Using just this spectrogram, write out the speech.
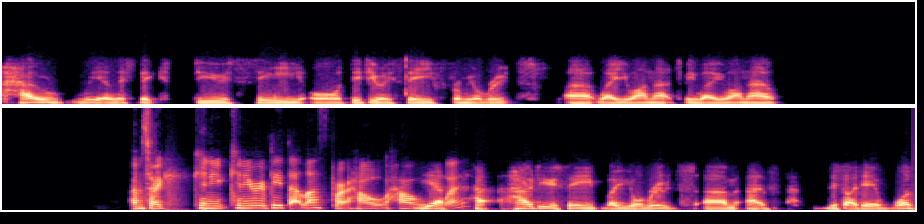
how realistic do you see, or did you see from your roots uh, where you are now to be where you are now? I'm sorry. Can you can you repeat that last part? How how yeah. what? How, how do you see where your roots um, this idea was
